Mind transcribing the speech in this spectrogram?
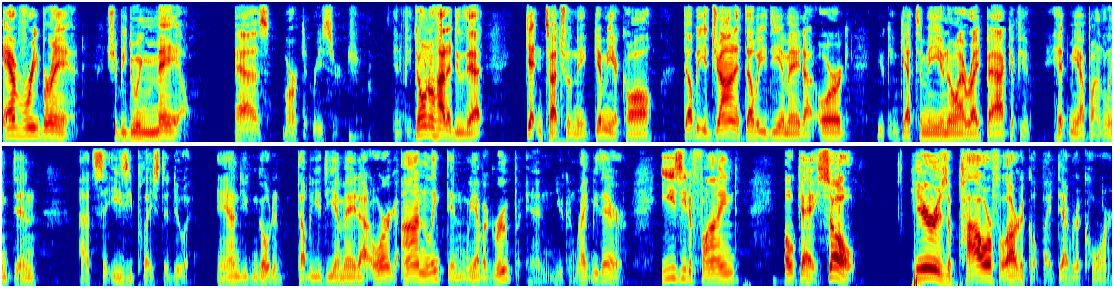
Every brand should be doing mail as market research. And if you don't know how to do that, get in touch with me. Give me a call. Wjohn at wdma.org. You can get to me. You know I write back. If you hit me up on LinkedIn, that's the easy place to do it. And you can go to wdma.org on LinkedIn. We have a group, and you can write me there. Easy to find. Okay, so here is a powerful article by Deborah Corn.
